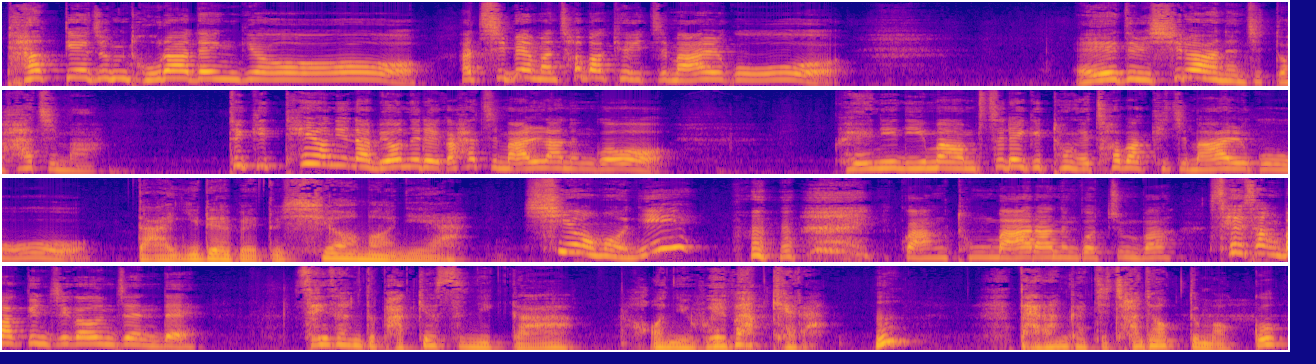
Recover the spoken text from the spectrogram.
밖에 좀 돌아댕겨. 아, 집에만 처박혀 있지 말고. 애들 싫어하는 짓도 하지 마. 특히 태연이나 며느리가 하지 말라는 거. 괜히 네 마음 쓰레기통에 처박히지 말고. 나 이래봬도 시어머니야. 시어머니? 꽝통 말하는 것 좀 봐. 세상 바뀐 지가 언젠데. 세상도 바뀌었으니까 언니 외박해라. 응? 나랑 같이 저녁도 먹고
